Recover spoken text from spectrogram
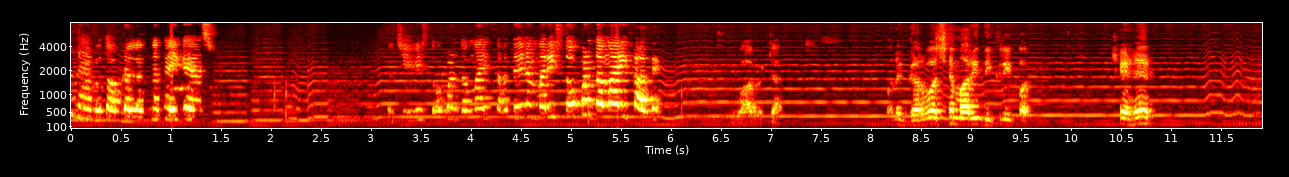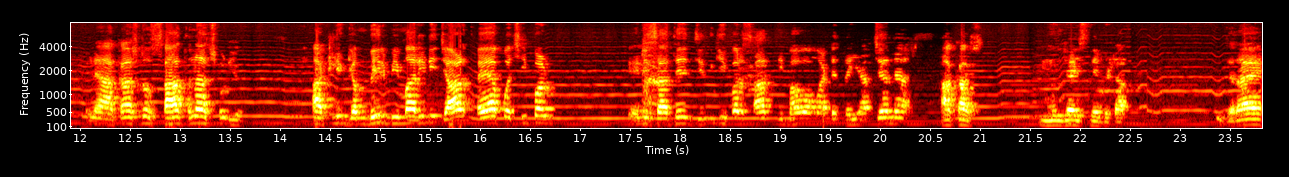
અને હવે તો આપણા લગ્ન થઈ ગયા છે. તો જીવીશ તો પણ તમારી સાથે ને મરીશ તો પણ તમારી સાથે. વાહ બેટા, મને ગર્વ છે મારી દીકરી પર. કે એને આકાશનો સાથ ના છોડ્યો. આટલી ગંભીર બીમારીની જાણ થયા પછી પણ એની સાથે જિંદગી પર સાથ નિભાવવા માટે તૈયાર છે ને આકાશ. મુંજાઈશ નહીં બેટા. જરાય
